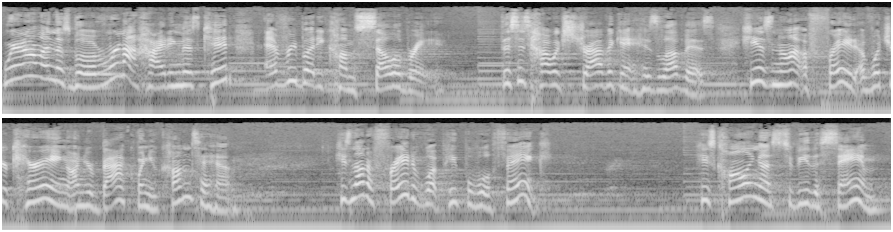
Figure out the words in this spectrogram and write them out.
we're not letting this blow over. We're not hiding this kid. Everybody come celebrate. This is how extravagant his love is. He is not afraid of what you're carrying on your back when you come to him. He's not afraid of what people will think. He's calling us to be the same.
